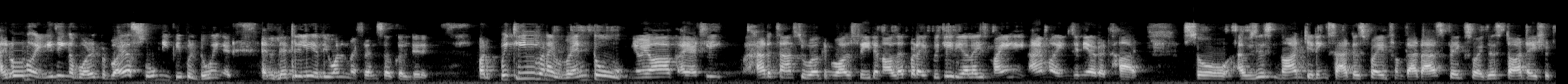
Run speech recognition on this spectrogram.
I don't know anything about it, but why are so many people doing it? And literally everyone in my friend circle did it. But quickly, when I went to New York, I actually had a chance to work in Wall Street and all that, but I quickly realized my I'm an engineer at heart. So I was just not getting satisfied from that aspect. So I just thought I should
